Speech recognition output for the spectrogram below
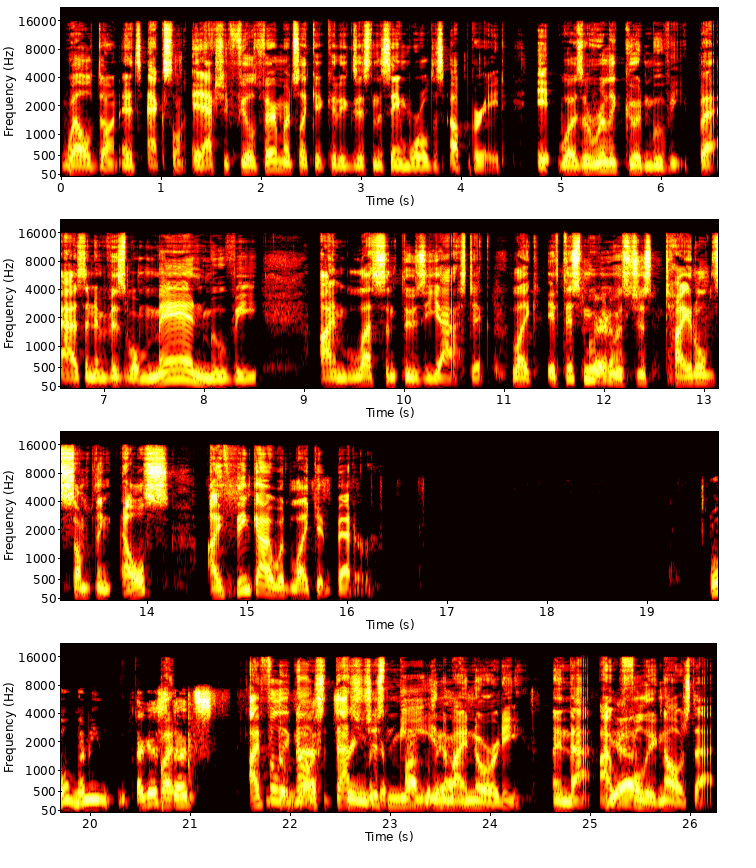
well done and it's excellent. It actually feels very much like it could exist in the same world as upgrade. It was a really good movie but as an invisible man movie I'm less enthusiastic. Like, if this movie was just titled something else, I think I would like it better. Well, I mean, I guess But that's I fully acknowledge that that's things that just me in the minority in that. I Yeah. fully acknowledge that.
